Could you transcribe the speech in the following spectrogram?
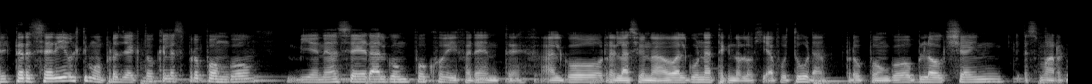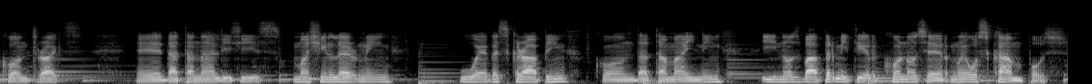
El tercer y último proyecto que les propongo viene a ser algo un poco diferente, algo relacionado a alguna tecnología futura. Propongo blockchain, smart contracts, eh, data analysis, machine learning, web scrapping con data mining y nos va a permitir conocer nuevos campos.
